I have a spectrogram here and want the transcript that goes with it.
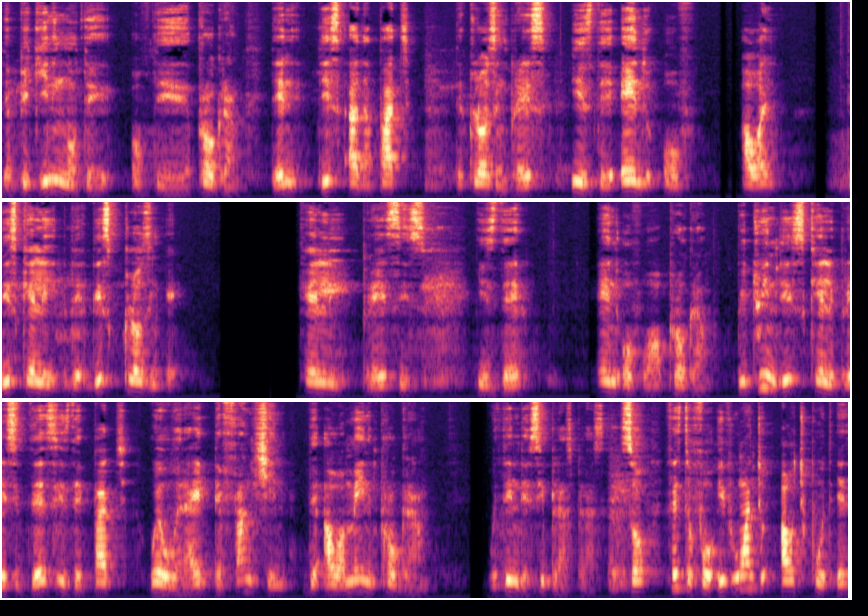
the beginning of the of the program then this other part the closing brace is the end of our this curly the, this closing eh, curly braces is the end of our program between these curly braces this is the part where we write the function the our main program within the C++. So first of all, if you want to output a,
